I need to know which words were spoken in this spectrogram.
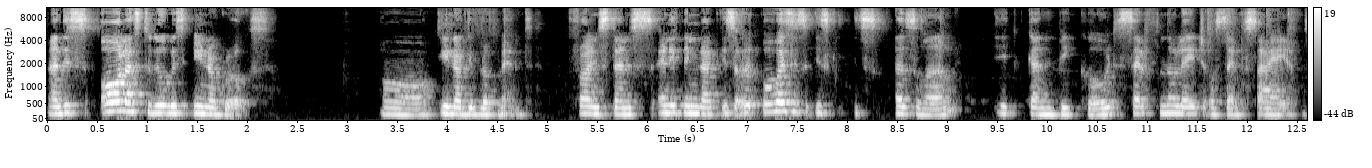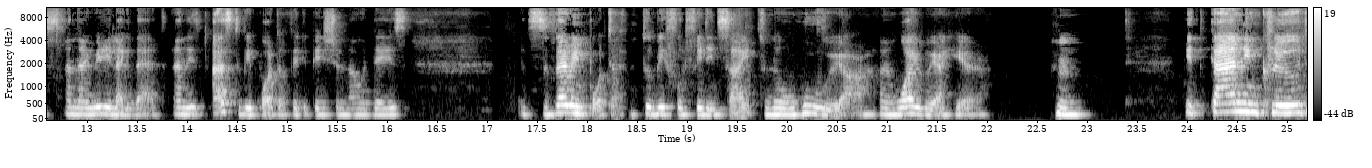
And this all has to do with inner growth or inner development. For instance, anything like it's always is, is, it's as well it can be called self-knowledge or self-science and i really like that and it has to be part of education nowadays it's very important to be fulfilled inside to know who we are and why we are here hmm. it can include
